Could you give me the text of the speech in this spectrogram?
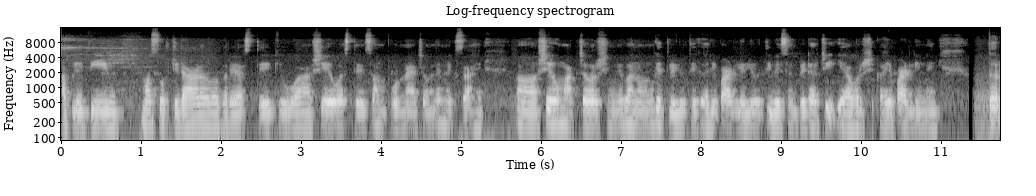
आपली ती मसूरची डाळ वगैरे असते किंवा शेव असते संपूर्ण याच्यामध्ये मिक्स आहे. शेव मागच्या वर्षी मी बनवून घेतलेली होती घरी पाडलेली होती बेसन पिठाची यावर्षी काही पाडली नाही. तर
